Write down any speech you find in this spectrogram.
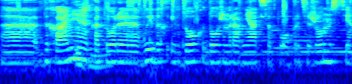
э, дыхание, угу. которое выдох и вдох должен равняться по протяженности.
